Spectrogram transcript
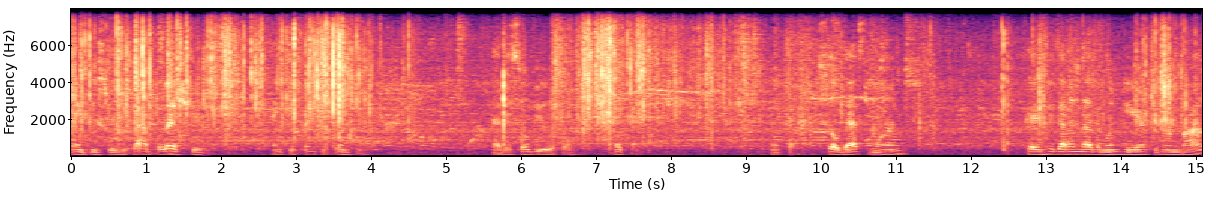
Thank you, sweetie. God bless you. Thank you, thank you, thank you. That is so beautiful. Okay. Okay. So that's one. Okay, we got another one here to unbox.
